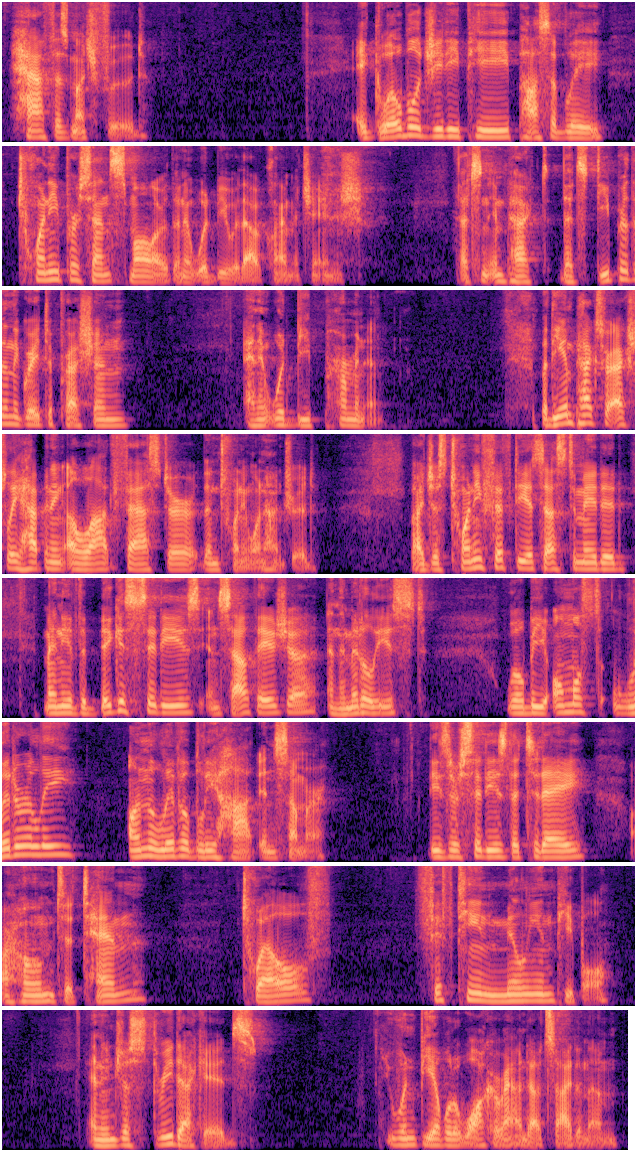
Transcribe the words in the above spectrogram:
half as much food, a global GDP possibly 20% smaller than it would be without climate change. That's an impact that's deeper than the Great Depression, and it would be permanent. But the impacts are actually happening a lot faster than 2100. By just 2050, it's estimated many of the biggest cities in South Asia and the Middle East will be almost literally unlivably hot in summer. These are cities that today are home to 10, 12, 15 million people. And in just three decades, you wouldn't be able to walk around outside in them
